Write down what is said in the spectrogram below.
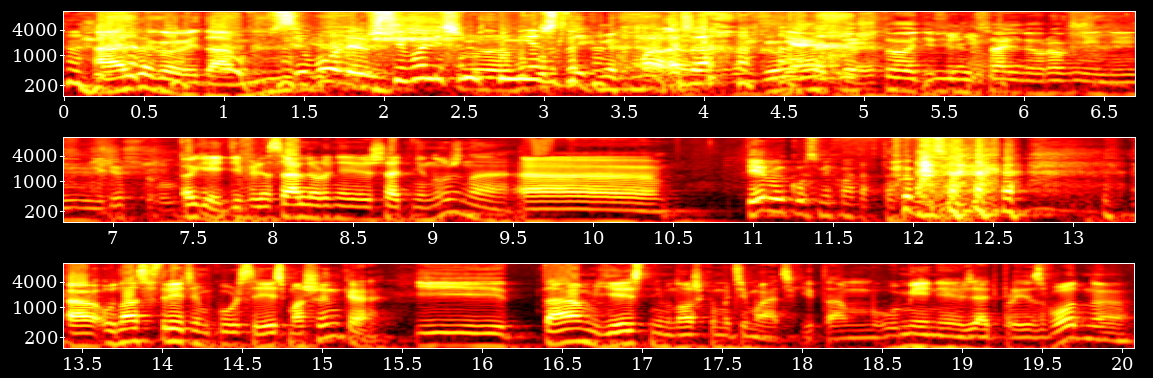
А это такой, да. Всего лишь, Всего лишь э, между. Мехмата. Я, если что, дифференциальное уравнение не решил. Окей, дифференциальное уравнение решать не нужно. А, Первый курс мехмата, второй курс. А, у нас в третьем курсе есть машинка, и там есть немножко математики. Там умение взять производную,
